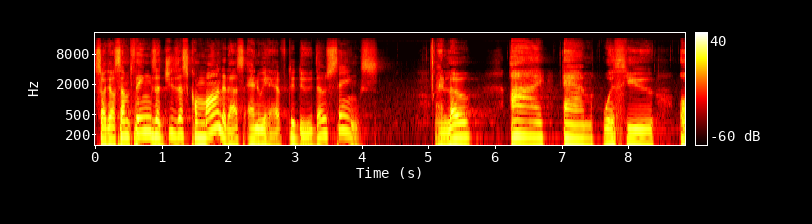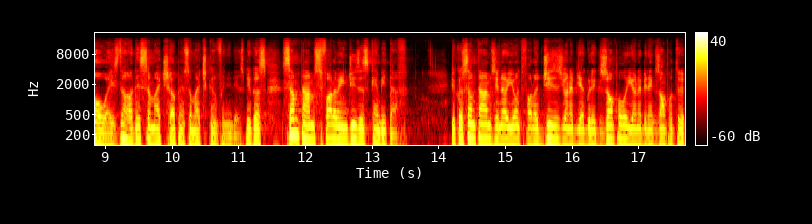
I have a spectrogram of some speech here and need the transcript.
So there are some things that Jesus commanded us, and we have to do those things. And lo, I am with you always. Oh, there's so much hope and so much comfort in this because sometimes following Jesus can be tough. Because sometimes, you know, you want to follow Jesus, you want to be a good example, you want to be an example to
